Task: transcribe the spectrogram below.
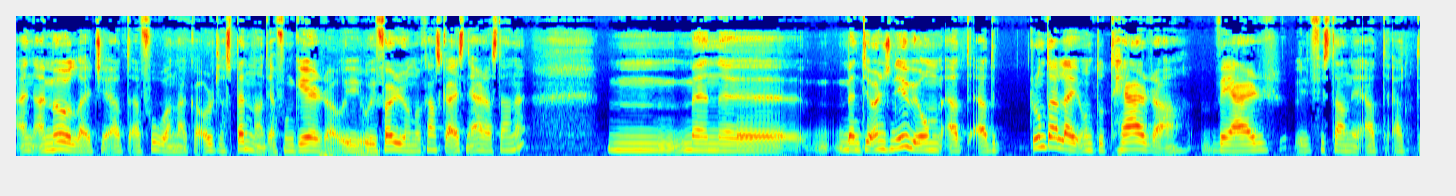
en, en mulighet at jeg får noe ordentlig spennende å fungere, og, og i førjen og kanskje eisen i ærestandet. Mm, men, uh, men til ønsken er vi om at, at grundarleg undu du tæra vær i fyrstani at, at,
